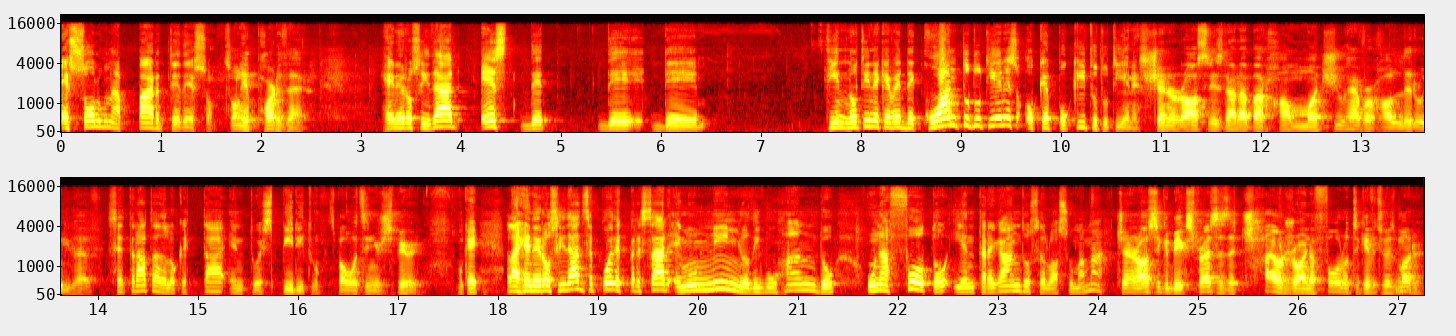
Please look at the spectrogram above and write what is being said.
Es solo una parte de eso. it's only a part of that. Generosidad es de, de, de- no tiene que ver de cuánto tú tienes o qué poquito tú tienes. Generosity is not about how much you have or how little you have. Se trata de lo que está en tu espíritu. It's about what's in your spirit. La generosidad se puede expresar en un niño dibujando una foto y entregándoselo a su mamá. Generosity can be expressed as a child drawing a photo to give it to his mother.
